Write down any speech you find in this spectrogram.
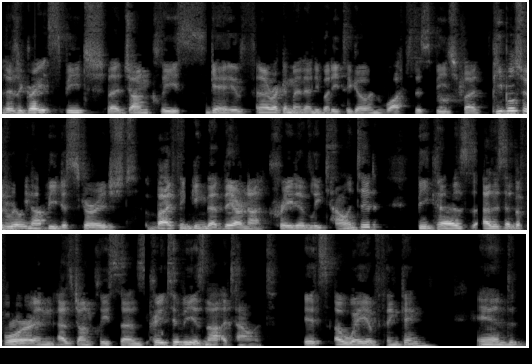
There's a great speech that John Cleese gave, and I recommend anybody to go and watch this speech. But people should really not be discouraged by thinking that they are not creatively talented because as I said before, and as John Cleese says, creativity is not a talent. It's a way of thinking. And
